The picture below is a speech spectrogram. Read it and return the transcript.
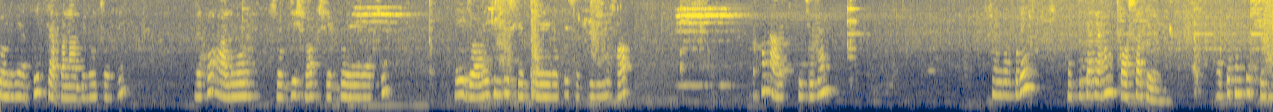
চলবে আর কি, চাপা না দিলেও চলবে। দেখো আলু সবজি সব সেদ্ধ হয়ে গেছে। এই জলে কিন্তু সেদ্ধ হয়ে গেছে, সবজিগুলো সব। এখন আর কিছুক্ষণ সুন্দর করে সবজিটাকে এখন কষাতে হবে। এতক্ষণ তো সেদ্ধ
